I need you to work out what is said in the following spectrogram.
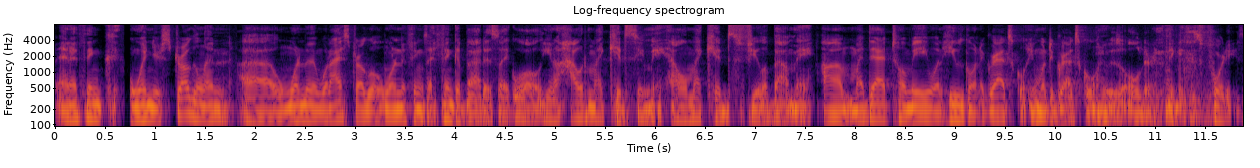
and I think when you're struggling, uh, one of the, when I struggle, one of the things I think about is like, well, you know, how would my kids see me? How will my kids feel about me? Um, my dad told me when he was going to grad school, he went to grad school when he was older, I think in his 40s.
